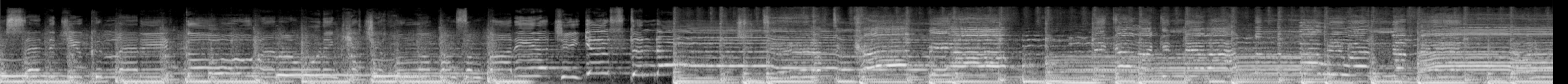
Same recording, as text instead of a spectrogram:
You said that you could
